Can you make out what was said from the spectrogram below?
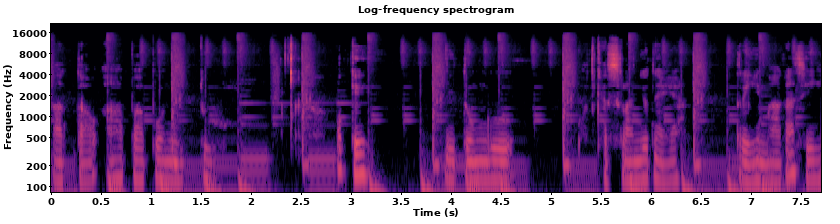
atau apa pun itu. Oke, ditunggu podcast selanjutnya ya. Terima kasih.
